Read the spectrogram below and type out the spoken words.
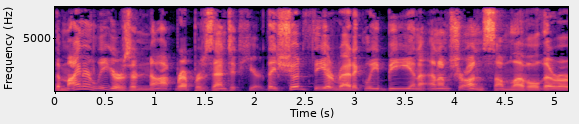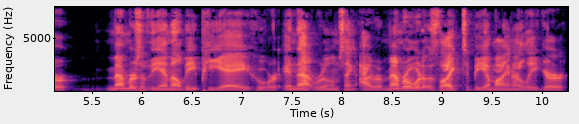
The minor leaguers are not represented here. They should theoretically be, and, I'm sure on some level there are members of the MLBPA who were in that room saying, I remember what it was like to be a minor leaguer,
